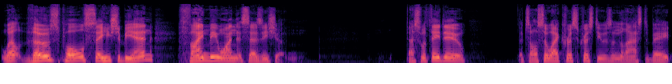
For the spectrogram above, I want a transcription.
Well, those polls say he should be in. Find me one that says he shouldn't. That's what they do. That's also why Chris Christie was in the last debate.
